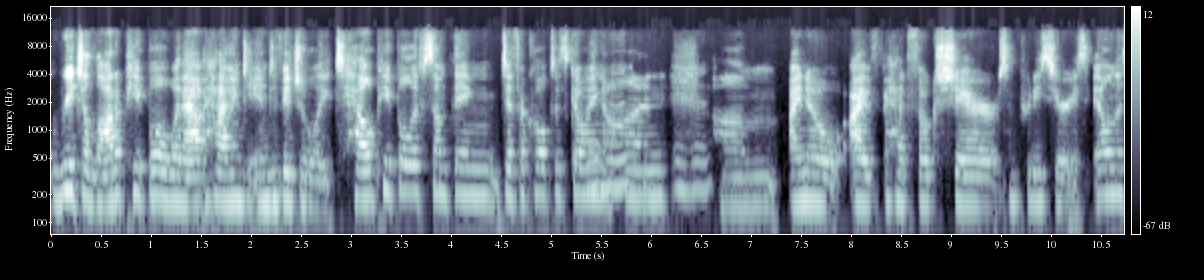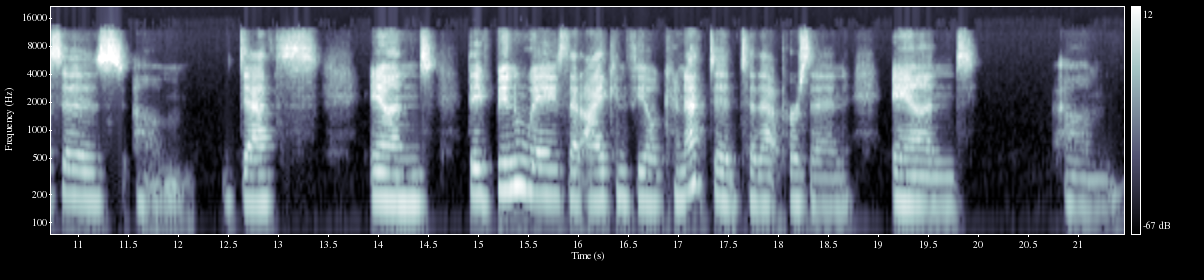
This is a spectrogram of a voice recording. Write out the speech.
reach a lot of people without having to individually tell people if something difficult is going Mhm. on. Mhm. Um, I know I've had folks share some pretty serious illnesses, um, deaths, and they've been ways that I can feel connected to that person and, um,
